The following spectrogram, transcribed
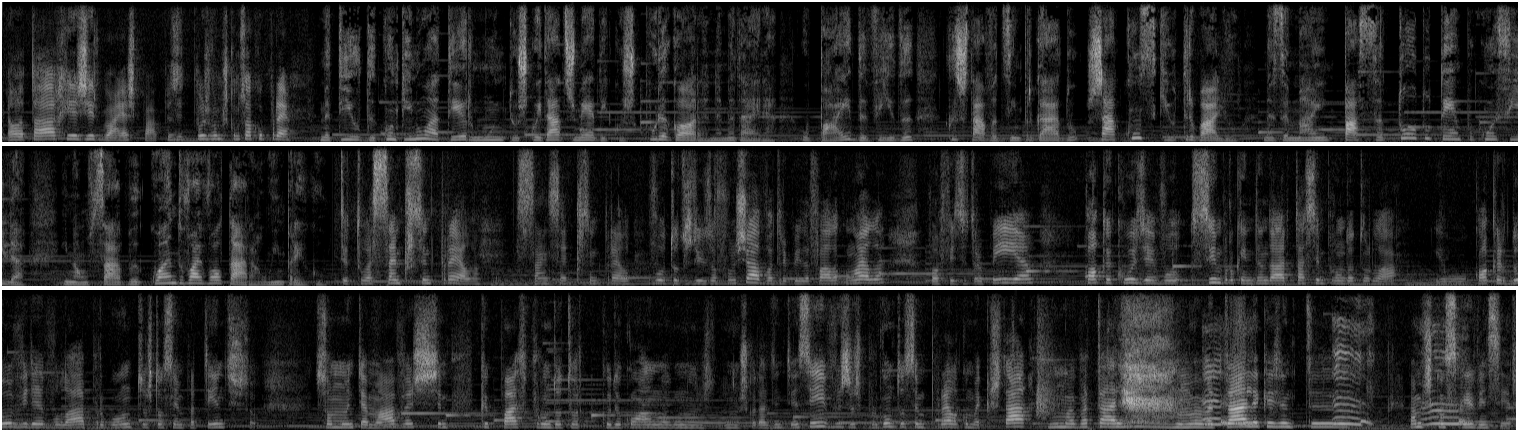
Ela está a reagir bem às papas e depois vamos começar com o pré. Matilde continua a ter muitos cuidados médicos por agora na Madeira. O pai, David, que estava desempregado, já conseguiu trabalho, mas a mãe passa todo o tempo com a filha e não sabe quando vai voltar ao emprego. Eu estou a 100% para ela, 100, 100% para ela. Vou todos os dias ao Funchal, vou à terapia da fala com ela, vou à fisioterapia, Qualquer coisa, eu vou sempre que andar, está sempre um doutor lá. Eu, qualquer dúvida, vou lá, pergunto, estão sempre atentos, são, são muito amáveis. Sempre que passo por um doutor que cuida com ela nos, nos cuidados intensivos, eles perguntam sempre por ela como é que está. Numa batalha, uma batalha que a gente vamos conseguir vencer.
